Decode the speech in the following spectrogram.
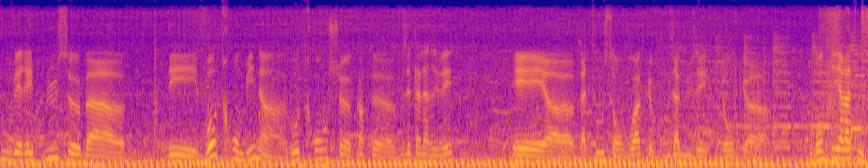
vous verrez plus euh, ben, des vos trombines, vos tronches quand vous êtes à l'arrivée. Et ben, tous, on voit que vous vous amusez. Donc bon trial à tous.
